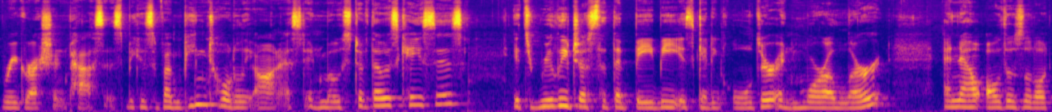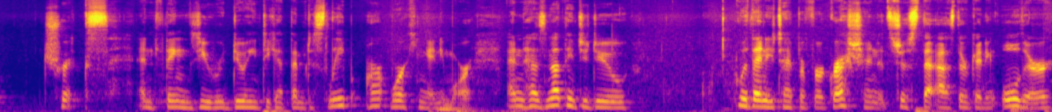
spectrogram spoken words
regression passes. Because if I'm being totally honest, in most of those cases, it's really just that the baby is getting older and more alert. And now all those little tricks and things you were doing to get them to sleep aren't working anymore. And has nothing to do with any type of regression. It's just that as they're getting older,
